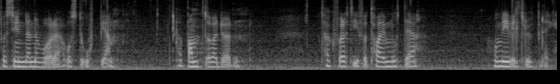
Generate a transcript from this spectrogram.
for syndene våre og stå opp igjen og vant over døden. Takk for at vi får ta imot det om vi vil tro på deg.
